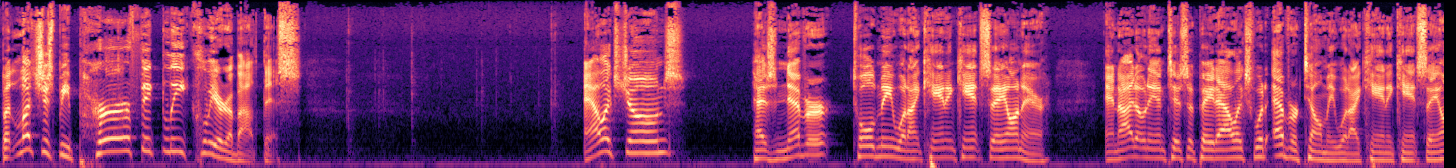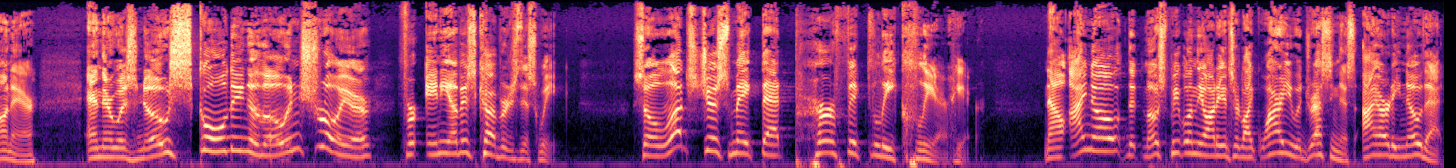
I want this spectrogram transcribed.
But let's just be perfectly clear about this. Alex Jones has never told me what I can and can't say on air, and I don't anticipate Alex would ever tell me what I can and can't say on air. And there was no scolding of Owen Shroyer for any of his coverage this week. So let's just make that perfectly clear here. Now, I know that most people in the audience are like, why are you addressing this? I already know that.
